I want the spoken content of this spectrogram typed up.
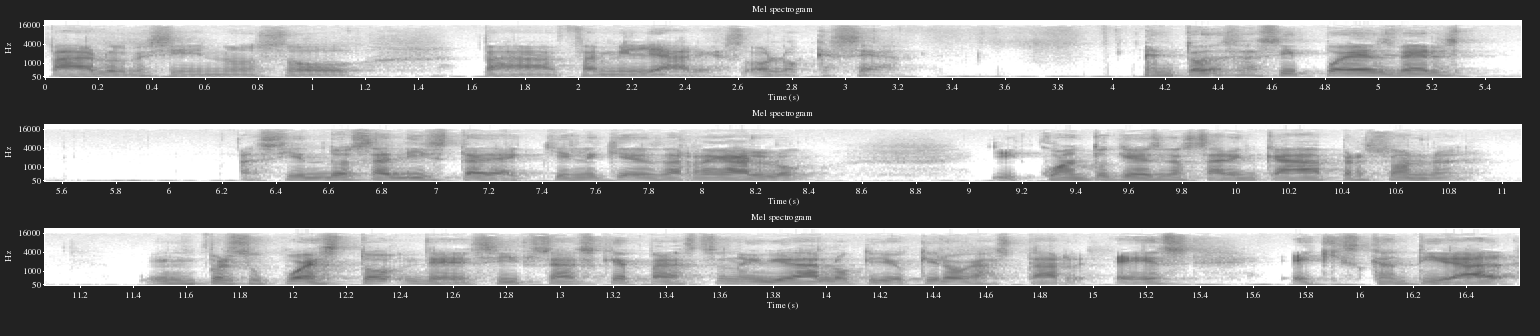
para los vecinos o para familiares o lo que sea. Entonces así puedes ver haciendo esa lista de a quién le quieres dar regalo y cuánto quieres gastar en cada persona, un presupuesto de decir, sabes que para esta Navidad lo que yo quiero gastar es X cantidad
